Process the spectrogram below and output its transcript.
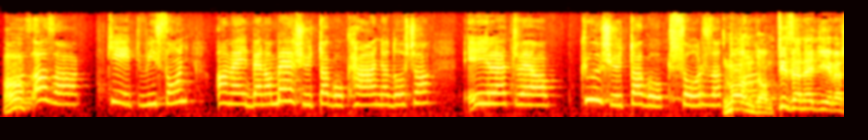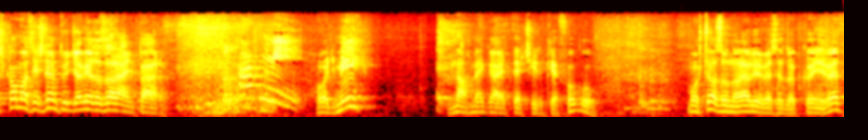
az az a két viszony, amelyben a belső tagok hányadosa, illetve a külső tagok szorzata. Mondom, 11 éves kamasz, és nem tudja, mi az az aránypár. Hát mi? Hogy mi? Na, megállj te csirkefogó. Most azonnal előveszed a könyvet,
